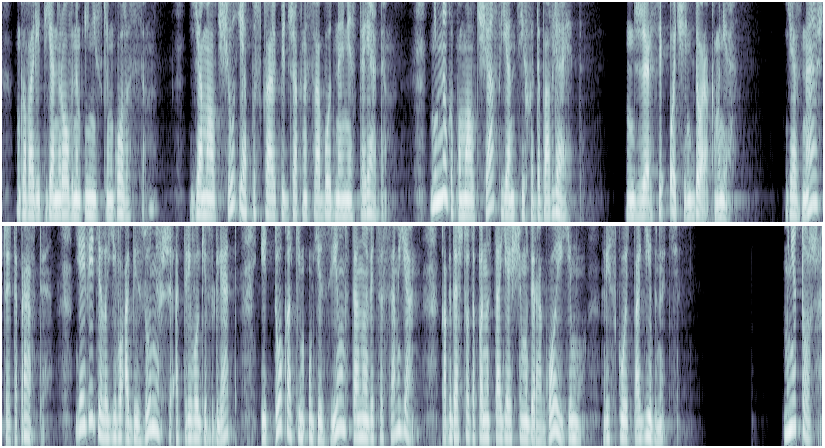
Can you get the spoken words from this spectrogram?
— говорит Ян ровным и низким голосом. Я молчу и опускаю пиджак на свободное место рядом. Немного помолчав, Ян тихо добавляет. «Джерси очень дорог мне». Я знаю, что это правда. Я видела его обезумевший от тревоги взгляд и то, каким уязвимым становится сам Ян, когда что-то по-настоящему дорогое ему рискует погибнуть. «Мне тоже»,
